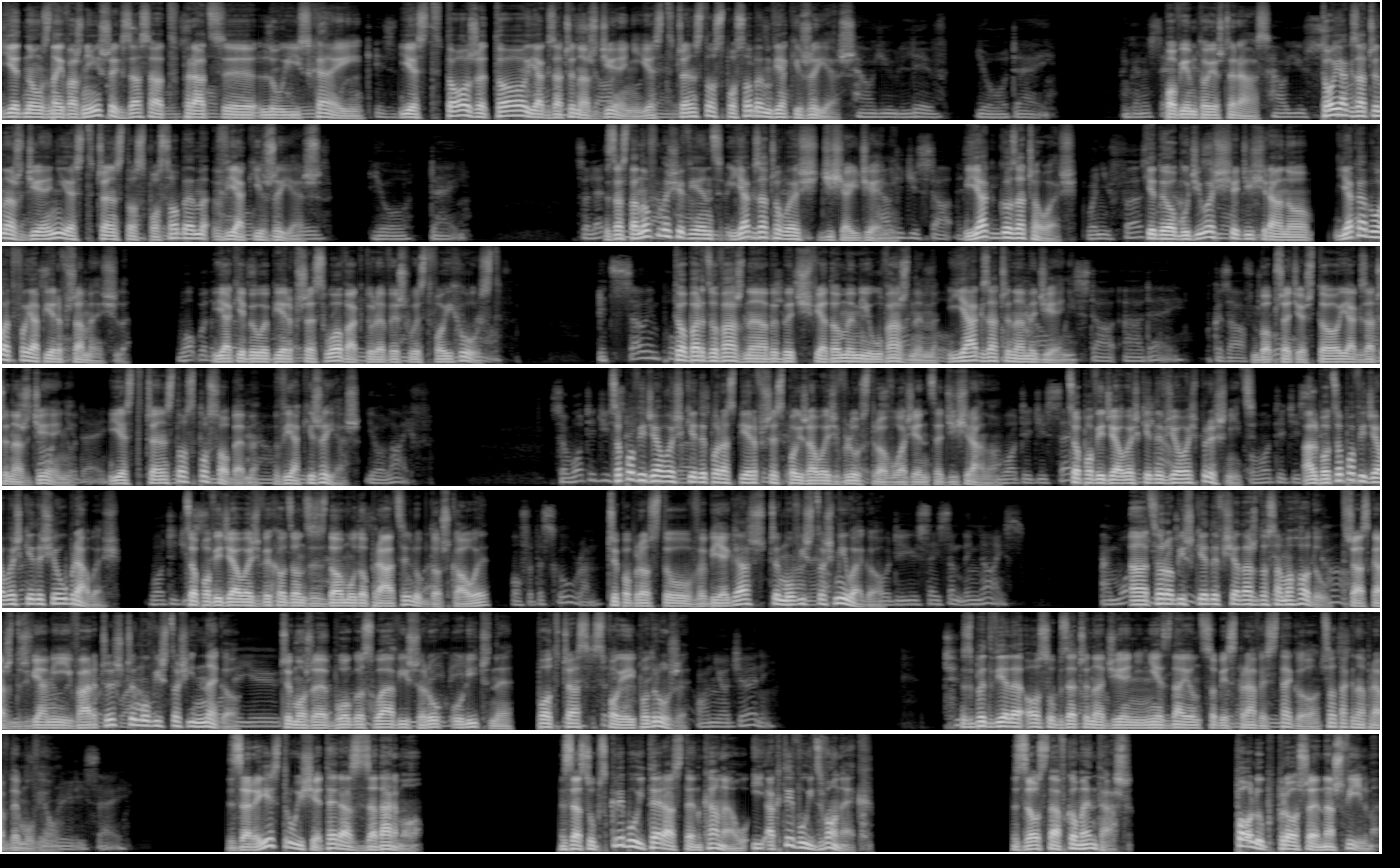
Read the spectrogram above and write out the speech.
Jedną z najważniejszych zasad pracy Louise Hay jest to, że to, jak zaczynasz dzień, jest często sposobem, w jaki żyjesz. Powiem to jeszcze raz. To, jak zaczynasz dzień, jest często sposobem, w jaki żyjesz. Zastanówmy się więc, jak zacząłeś dzisiaj dzień. Jak go zacząłeś? Kiedy obudziłeś się dziś rano, jaka była Twoja pierwsza myśl? Jakie były pierwsze słowa, które wyszły z Twoich ust? To bardzo ważne, aby być świadomym i uważnym, jak zaczynamy dzień. Bo przecież to, jak zaczynasz dzień, jest często sposobem, w jaki żyjesz. Co powiedziałeś, kiedy po raz pierwszy spojrzałeś w lustro w łazience dziś rano? Co powiedziałeś, kiedy wziąłeś prysznic? Albo co powiedziałeś, kiedy się ubrałeś? Co powiedziałeś wychodząc z domu do pracy lub do szkoły? Czy po prostu wybiegasz, czy mówisz coś miłego? A co robisz, kiedy wsiadasz do samochodu? Trzaskasz drzwiami i warczysz, czy mówisz coś innego? Czy może błogosławisz ruch uliczny podczas swojej podróży? Zbyt wiele osób zaczyna dzień, nie zdając sobie sprawy z tego, co tak naprawdę mówią. Zarejestruj się teraz za darmo. Zasubskrybuj teraz ten kanał i aktywuj dzwonek. Zostaw komentarz. Polub proszę nasz film.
